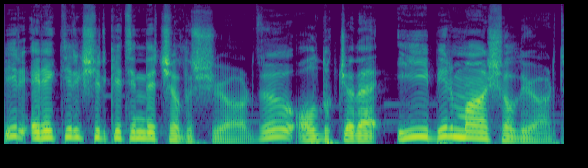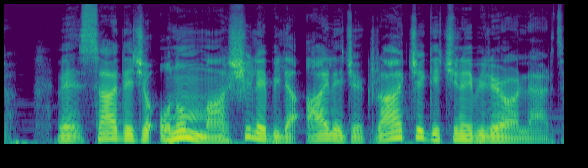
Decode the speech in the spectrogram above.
bir elektrik şirketinde çalışıyordu, oldukça da iyi bir maaş alıyordu ve sadece onun maaşıyla bile ailecek rahatça geçinebiliyorlardı.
